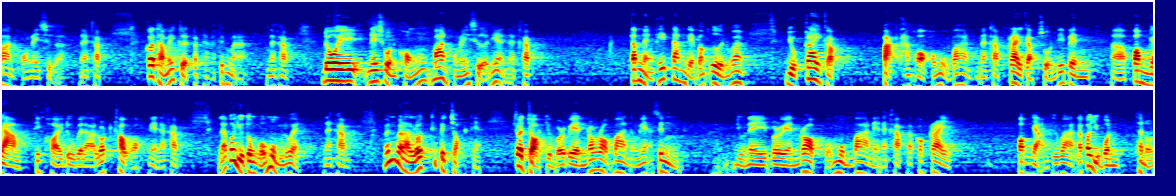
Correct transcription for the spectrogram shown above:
บ้านของนายเสือนะครับ ก็ทำให้เกิดปัญหาขึ้นมานะครับ โดยในส่วนของบ้านของนายเสือเนี่ยนะครับตำแหน่งที่ตั้งเนี่ยบังเอิญว่าอยู่ใกล้กับปากทางออกของหมู่บ้านนะครับ ใกล้กับส่วนที่เป็นป้อมยามที่คอยดูเวลารถเข้าออกเนี่ยนะครับ แล้วก็อยู่ตรงหัวมุมด้วยนะครับเพราะนั้นเวลารถที่ไปจอดเนี่ยก็จอดอยู่บริเวณรอบๆบบ้านตรงนี้ซึ่งอยู่ในบริเวณรอบหัวมุมบ้านเนี่ยนะครับ แล้วก็ใกล้ ป้อมยามที่ว่า แล้วก็อยู่บนถนน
